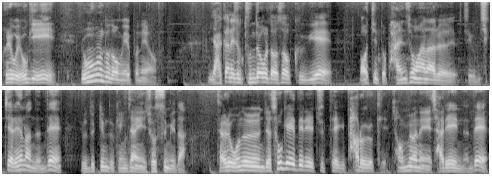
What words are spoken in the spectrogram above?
그리고 여기 이 부분도 너무 예쁘네요. 약간의 좀 둔덕을 둬서 그 위에 멋진 또 반송 하나를 지금 식재를 해놨는데 이 느낌도 굉장히 좋습니다. 자 그리고 오늘 이제 소개해드릴 주택이 바로 이렇게 정면에 자리해 있는데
